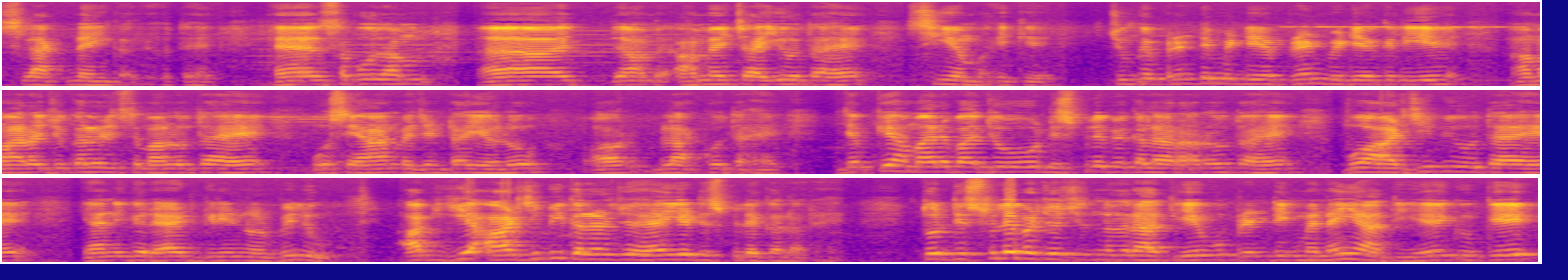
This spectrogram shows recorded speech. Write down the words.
सेलेक्ट नहीं कर रहे होते हैं। सपोज़ हम हमें चाहिए होता है सी के चूँकि प्रिंट मीडिया प्रिंट मीडिया के लिए हमारा जो कलर इस्तेमाल होता है, वो सियान मेजेंटा येलो और ब्लैक होता है। जबकि हमारे पास जो डिस्प्ले पे कलर आ रहा होता है, वो आर होता है, यानी कि रेड ग्रीन और ब्लू अब ये आर कलर जो है, ये डिस्प्ले कलर है। तो डिस्प्ले पर जो चीज़ नज़र आती है, वो प्रिंटिंग में नहीं आती है, क्योंकि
